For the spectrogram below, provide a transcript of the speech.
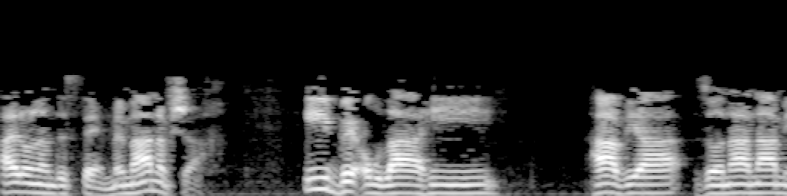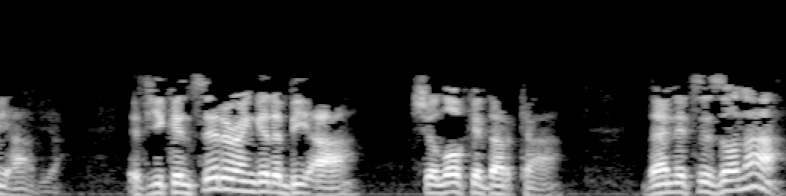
I don't understand. Meman of shach. I be'ulahi havya zona nami havya. If you're considering it a bi'ah, shelo kedarka, then it's a zona.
